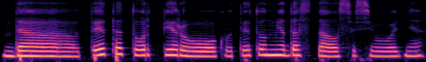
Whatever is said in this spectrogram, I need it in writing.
Да, вот это торт-пирог. Вот это он мне достался сегодня.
